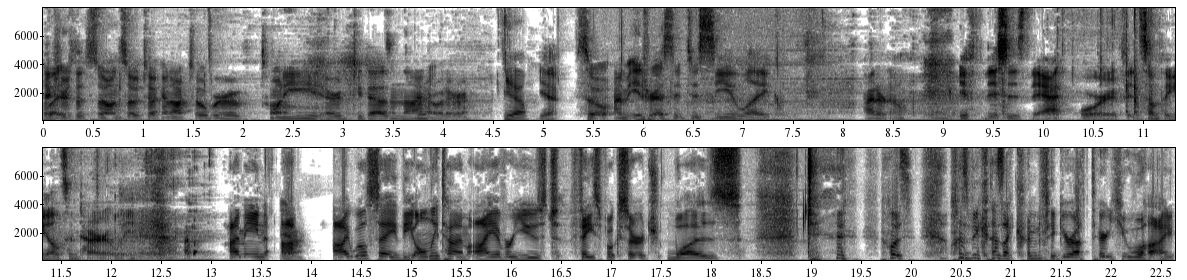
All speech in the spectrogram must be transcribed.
pictures that so and so took in October of 20 or 2009 Right. or whatever. Yeah. Yeah. So I'm interested to see like I don't know if this is that or if it's something else entirely. I mean, Yeah. I, I will say the only time I ever used Facebook search was was was because I couldn't figure out their UI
